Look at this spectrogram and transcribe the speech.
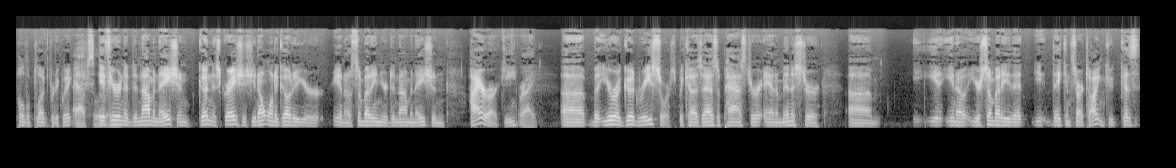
pull the plug pretty quick. Absolutely. If you're in a denomination, goodness gracious, you don't want to go to your you know somebody in your denomination hierarchy, right? Uh, but you're a good resource because as a pastor and a minister, um, you, you, know you're somebody that you, they can start talking to because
